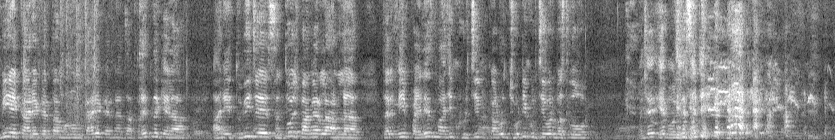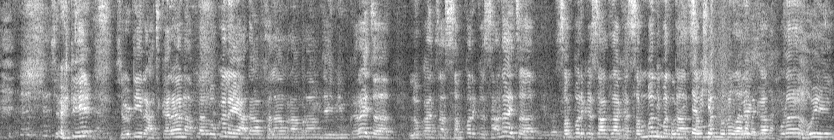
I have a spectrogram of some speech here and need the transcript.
मी एक कार्यकर्ता म्हणून कार्य करण्याचा प्रयत्न केला आणि तुम्ही जे संतोष बांगरला आणलं तर मी पहिलेच माझी खुर्ची काढून छोटी खुर्चीवर बसलो. म्हणजे हे बोलण्यासाठी शेवटी शेवटी राजकारण आपला लोकल आहे. आदाब सलाम राम राम जय भीम करायचं. लोकांचा संपर्क साधायचं. संपर्क साधला का संबंध म्हणतात. संबंध. पुढं होईल.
